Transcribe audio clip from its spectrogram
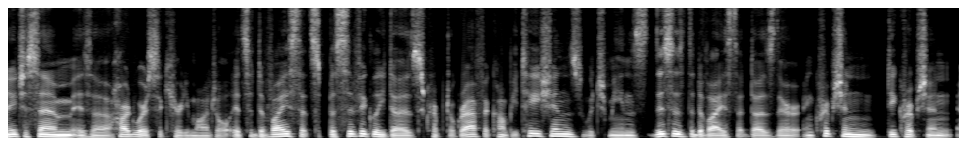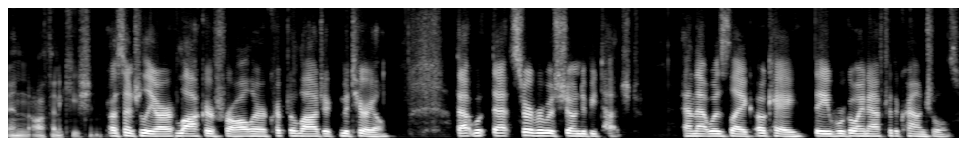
an HSM is a hardware security module. It's a device that specifically does cryptographic computations, which means this is the device that does their encryption, decryption, and authentication. Essentially, our locker for all our cryptologic material. That w- that server was shown to be touched, and that was like, okay, they were going after the crown jewels.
